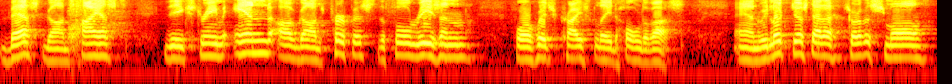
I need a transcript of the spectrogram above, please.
best, God's highest, the extreme end of God's purpose, the full reason for which Christ laid hold of us. And we look just at a sort of a small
